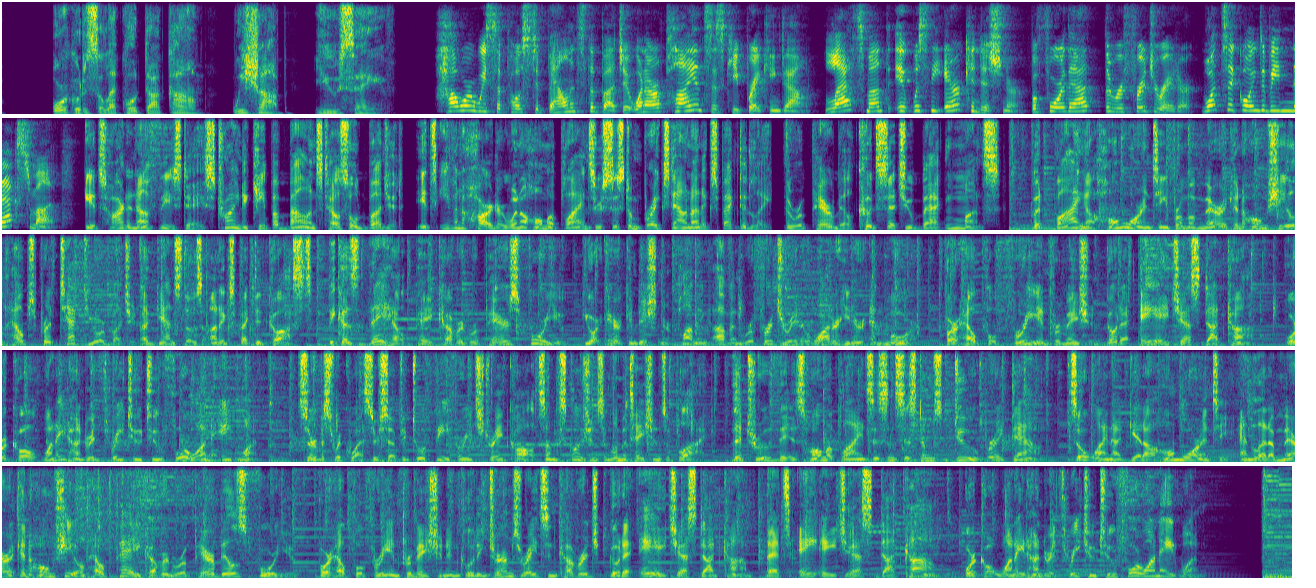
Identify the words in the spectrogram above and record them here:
Or go to selectquote.com. We shop, you save. How are we supposed to balance the budget when our appliances keep breaking down? Last month, it was the air conditioner. Before that, the refrigerator. What's it going to be next month? It's hard enough these days trying to keep a balanced household budget. It's even harder when a home appliance or system breaks down unexpectedly. The repair bill could set you back months. But buying a home warranty from American Home Shield helps protect your budget against those unexpected costs because they help pay covered repairs for you your air conditioner, plumbing, oven, refrigerator, water heater, and more. For helpful free information, go to ahs.com or call 1 800 322 4181. Service requests are subject to a fee for each trade call. Some exclusions and limitations apply. The truth is, home appliances and systems do break down. So why not get a home warranty and let American Home Shield help pay covered repair bills for you? For helpful free information, including terms, rates, and coverage, go to ahs.com. That's ahs.com. Or call 1 800 322 4181.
